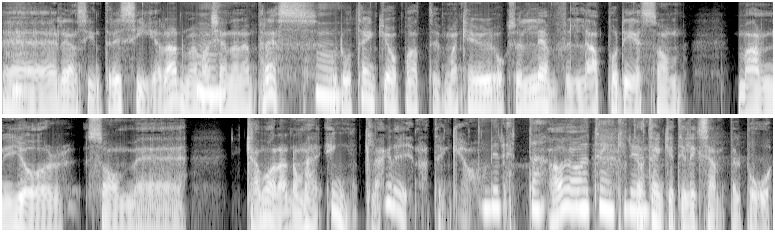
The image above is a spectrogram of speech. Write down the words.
eh, eller ens intresserad men mm. man känner en press. Mm. Och då tänker jag på att man kan ju också levla på det som man gör som eh, kan vara de här enkla grejerna, tänker jag. Berätta, ja, ja, vad tänker du? Jag tänker till exempel på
